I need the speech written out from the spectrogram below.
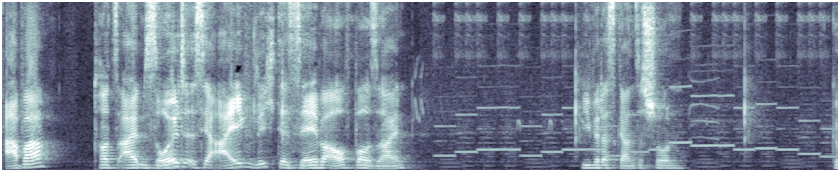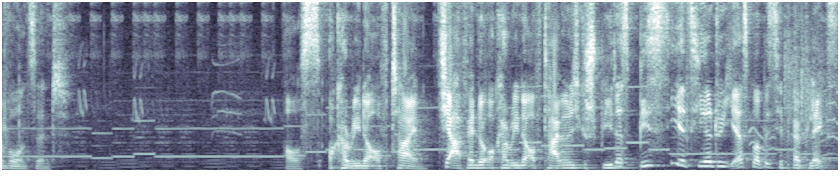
Aber trotz allem sollte es ja eigentlich derselbe Aufbau sein, wie wir das Ganze schon gewohnt sind. Aus Ocarina of Time. Tja, wenn du Ocarina of Time noch nicht gespielt hast, bist du jetzt hier natürlich erstmal ein bisschen perplex.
